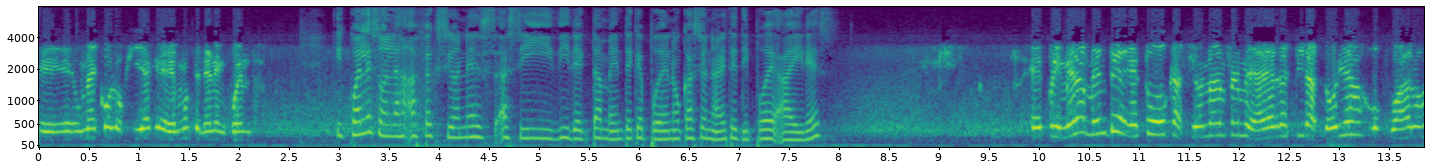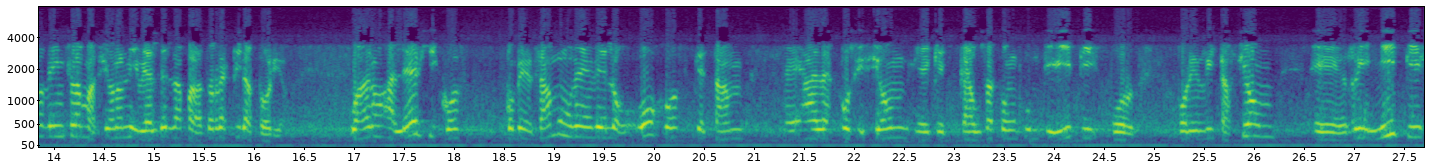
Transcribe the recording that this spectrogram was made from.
eh, una ecología que debemos tener en cuenta. ¿Y cuáles son las afecciones así directamente que pueden ocasionar este tipo de aires? Eh, primeramente, esto ocasiona enfermedades respiratorias o cuadros de inflamación a nivel del aparato respiratorio. Cuadros alérgicos comenzamos desde los ojos que están eh, a la exposición eh, que causa conjuntivitis por, por irritación, eh, rinitis,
